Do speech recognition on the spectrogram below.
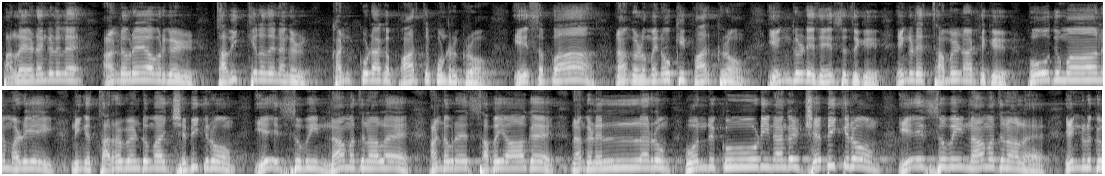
பல இடங்களில் ஆண்டவரே அவர்கள் தவிக்கிறதை நாங்கள் கண்கூடாக பார்த்து கொண்டிருக்கிறோம். ஏசப்பா நாங்கள் உண்மை நோக்கி பார்க்கிறோம். எங்களுடைய தேசத்துக்கு எங்களுடைய தமிழ்நாட்டுக்கு போதுமான மழையை நீங்கள் தர வேண்டுமா ஜெபிக்கிறோம். இயேசுவின் நாமத்தினால ஆண்டவரே சபையாக நாங்கள் எல்லாரும் ஒன்று கூடி நாங்கள் ஜெபிக்கிறோம். இயேசுவின் நாமத்தினால எங்களுக்கு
